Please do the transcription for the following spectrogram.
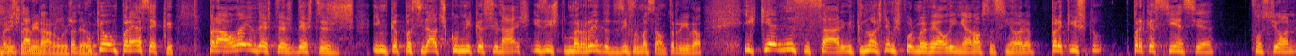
manifestar. terminar, Portanto, portanto, o que me parece é que, para além destas, destas incapacidades comunicacionais, existe uma rede de desinformação terrível e que é necessário e que nós temos que pôr uma velinha à Nossa Senhora para que isto, para que a ciência funcione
